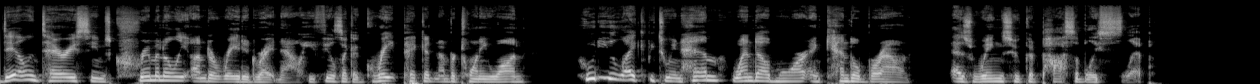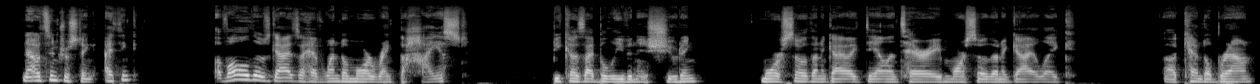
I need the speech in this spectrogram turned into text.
Dalen Terry seems criminally underrated right now. He feels like a great pick at number 21. Who do you like between him, Wendell Moore, and Kendall Brown as wings who could possibly slip? Now it's interesting. I think of all those guys, I have Wendell Moore ranked the highest because I believe in his shooting more so than a guy like Dalen Terry, more so than a guy like uh, Kendall Brown.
